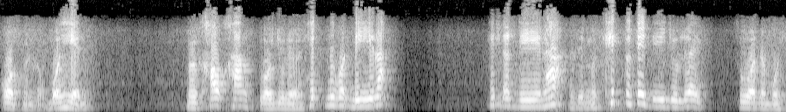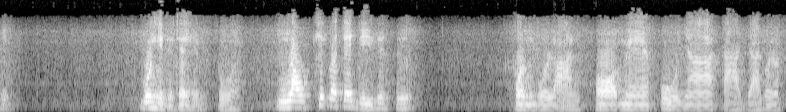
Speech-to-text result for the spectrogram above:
โกรธมันหลงบ่เห็น มันเข้าข้างตัวอยู่เลยเฮ็ดนึกว่าดีละเฮ็ดแล้วดีละมันคิดว่าได้ดีอยู่เรื่อยส่วนน่ะบ่เห็น บ่เห็นแต่เห็นตัว เราคิดว่าได้ดีซื้อคนโบราณพ่อแม่ปู่ย่าตายายพวกนั้น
